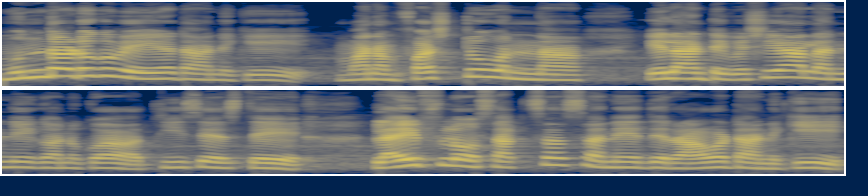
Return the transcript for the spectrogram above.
ముందడుగు వేయడానికి మనం ఫస్ట్ ఉన్న ఇలాంటి విషయాలన్నీ గనుక తీసేస్తే లైఫ్లో సక్సెస్ అనేది రావటానికి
